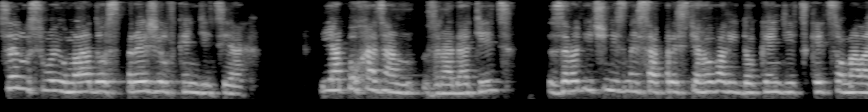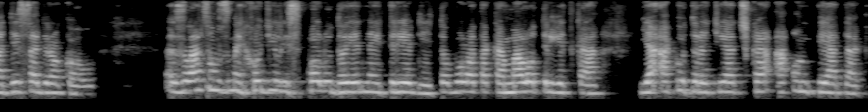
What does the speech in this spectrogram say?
Celú svoju mladosť prežil v Kendiciach. Ja pochádzam z Radatic. S rodičmi sme sa presťahovali do Kendic, keď som mala 10 rokov. S Lacom sme chodili spolu do jednej triedy. To bola taká malotriedka. Ja ako tretiačka a on piatak.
